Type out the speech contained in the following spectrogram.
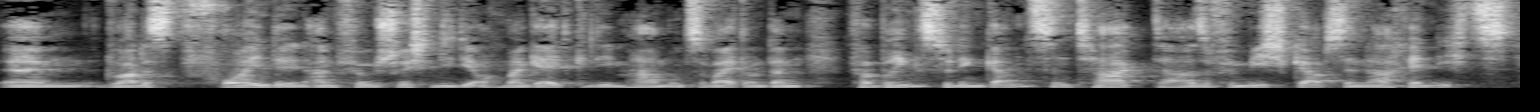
Ähm, du hattest Freunde in Anführungsstrichen, die dir auch mal Geld geliehen haben und so weiter. Und dann verbringst du den ganzen Tag da. Also für mich gab es ja nachher nichts,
